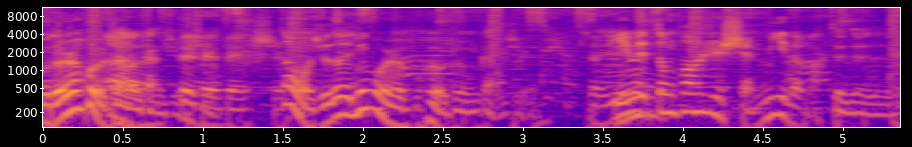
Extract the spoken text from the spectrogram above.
有的人会有这样的感觉。呃对对对是但我觉得英国人不会有这种感觉。对，因为东方是神秘的嘛。对对对对。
